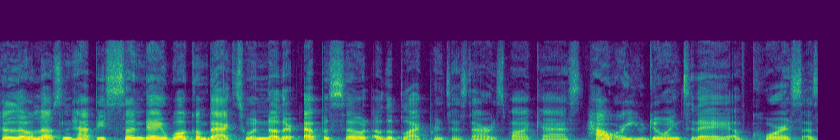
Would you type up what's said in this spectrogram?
Hello, loves, and happy Sunday. Welcome back to another episode of the Black Princess Diaries podcast. How are you doing today? Of course, as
